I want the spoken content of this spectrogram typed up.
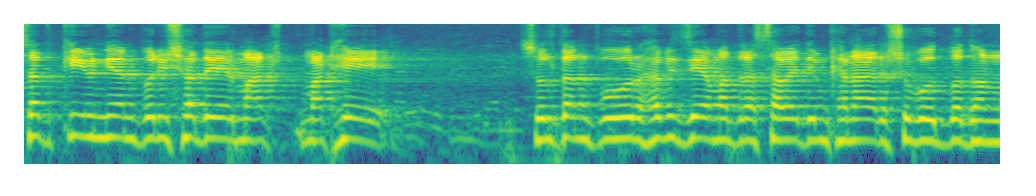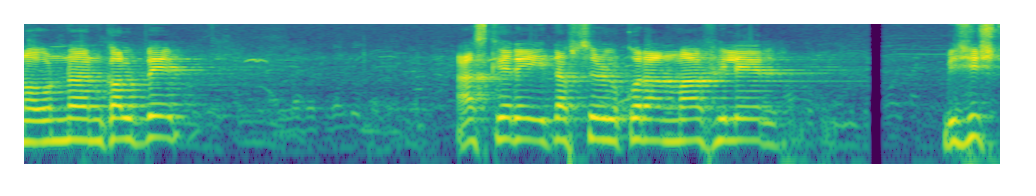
সাদকি ইউনিয়ন পরিষদের মাঠ মাঠে সুলতানপুর হাফিজিয়া মাদ্রাসা এদিমখানার শুভ উদ্বোধন ও উন্নয়ন কল্পে আজকের এই তাফসিরুল কোরআন মাহফিলের বিশিষ্ট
